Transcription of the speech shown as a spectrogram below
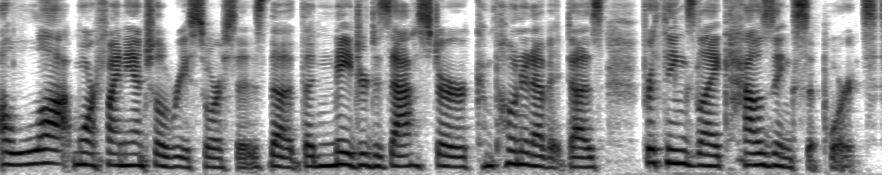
a lot more financial resources. The the major disaster component of it does for things like housing supports.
